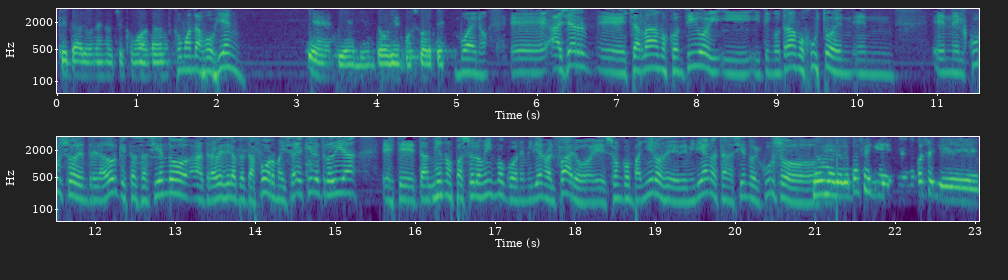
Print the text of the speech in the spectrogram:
¿Qué tal? Buenas noches, ¿cómo andan? ¿Cómo andas vos? ¿Bien? Bien, bien, bien, todo bien, por suerte. Bueno, eh, ayer eh, charlábamos contigo y, y, y, te encontrábamos justo en, en, en, el curso de entrenador que estás haciendo a través de la plataforma. Y sabes que el otro día este, también nos pasó lo mismo con Emiliano Alfaro. Eh, ¿Son compañeros de, de, Emiliano? ¿Están haciendo el curso? No, lo que pasa es que, lo que, pasa es que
